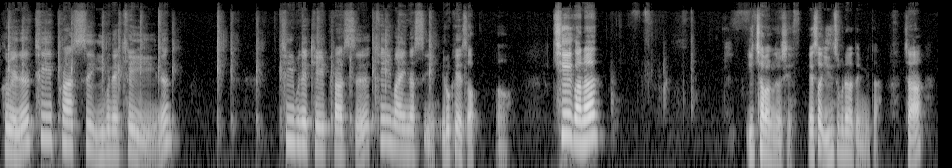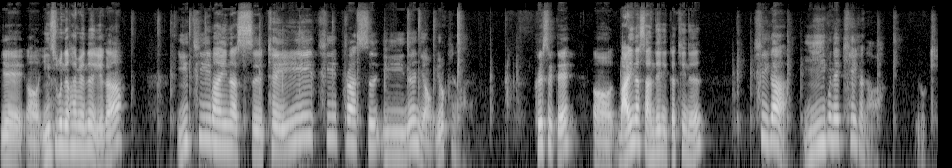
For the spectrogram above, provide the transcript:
그럼 얘는 t 플러스 2분의 k는 t분의 k 플러스 k 마이너스 2 이렇게 해서 어. t에 관한 2차 방정식에서 인수분해가 됩니다. 자, 얘 어, 인수분해 하면은 얘가 2t 마이너스 k t 플러스 2는 0 이렇게 나와요. 그랬을 때 어, 마이너스 안 되니까 t는 t가 2분의 k가 나와. 이렇게.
